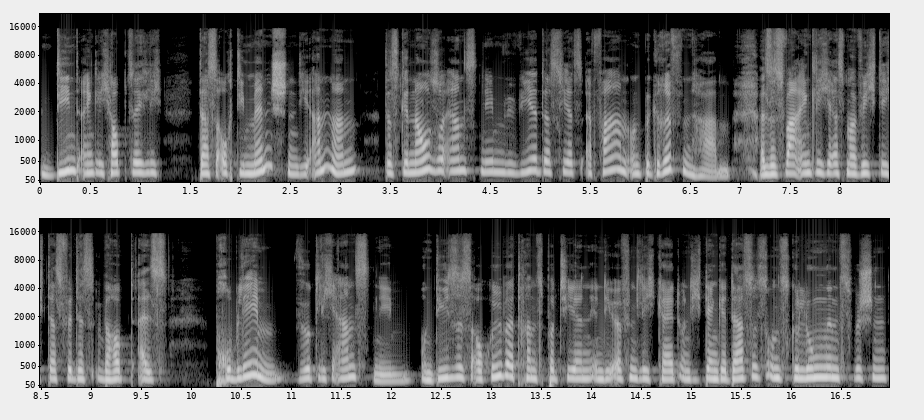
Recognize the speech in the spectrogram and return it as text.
dient eigentlich hauptsächlich, dass auch die Menschen, die anderen, das genauso ernst nehmen, wie wir das jetzt erfahren und begriffen haben. Also es war eigentlich erstmal wichtig, dass wir das überhaupt als Problem wirklich ernst nehmen und dieses auch rüber transportieren in die Öffentlichkeit. Und ich denke, das ist uns gelungen zwischen,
